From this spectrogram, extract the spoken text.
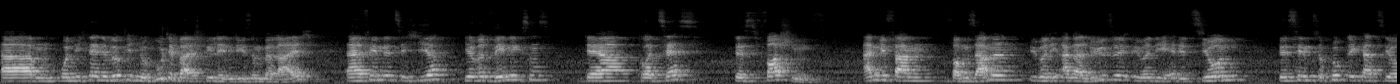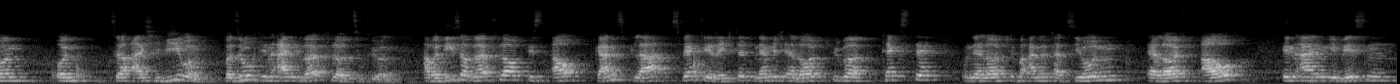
ähm, und ich nenne wirklich nur gute Beispiele in diesem Bereich, äh, findet sich hier. Hier wird wenigstens der Prozess des Forschens, angefangen vom Sammeln über die Analyse, über die Edition bis hin zur Publikation und zur Archivierung, versucht in einen Workflow zu führen. Aber dieser Workflow ist auch ganz klar zweckgerichtet, nämlich er läuft über Texte und er läuft über Annotationen, er läuft auch in einem gewissen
